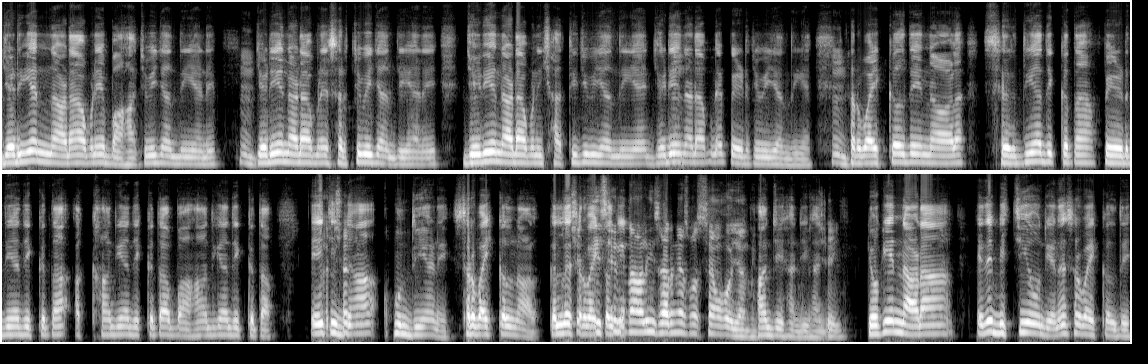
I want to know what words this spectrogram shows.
ਜਿਹੜੀਆਂ ਨਾੜਾਂ ਆਪਣੀਆਂ ਬਾਹਾਂ 'ਚ ਵੀ ਜਾਂਦੀਆਂ ਨੇ। ਜਿਹੜੀਆਂ ਨਾੜਾਂ ਆਪਣੇ ਸਿਰ 'ਚ ਵੀ ਜਾਂਦੀਆਂ ਨੇ ਜਿਹੜੀਆਂ ਨਾੜਾਂ ਆਪਣੀ ਛਾਤੀ 'ਚ ਵੀ ਜਾਂਦੀਆਂ ਜਿਹੜੀਆਂ ਨਾੜਾਂ ਆਪਣੇ ਪੇਟ 'ਚ ਵੀ ਜਾਂਦੀਆਂ। ਸਰਵਾਈਕਲ ਦੇ ਨਾਲ ਸਿਰ ਦੀਆਂ ਦਿੱਕਤਾਂ ਪੇਟ ਦੀਆਂ ਦਿੱਕਤਾਂ ਅੱਖਾਂ ਦੀਆਂ ਦਿੱਕਤਾਂ ਬਾਹਾਂ ਦੀਆਂ ਦਿੱਕਤਾਂ ਇਹ। ਚੀਜ਼ਾਂ ਹੁੰਦੀਆਂ ਨੇ ਸਰਵਾਈਕਲ ਨਾਲ ਕੱਲੇ ਸਰਵਾਈਕਲ ਨਾਲ ਹੀ ਸਾਰੀਆਂ ਸਮੱਸਿਆਵਾਂ ਹੋ ਜਾਂਦੀਆਂ ਹਾਂਜੀ ਹਾਂਜੀ ਹਾਂਜੀ। ਕਿਉਂਕਿ ਇਹ ਨਾੜਾਂ ਇਹਦੇ ਵਿੱਚ ਹੀ ਆਉਂਦੀਆਂ ਨੇ ਸਰਵਾਈਕਲ ਦੇ।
